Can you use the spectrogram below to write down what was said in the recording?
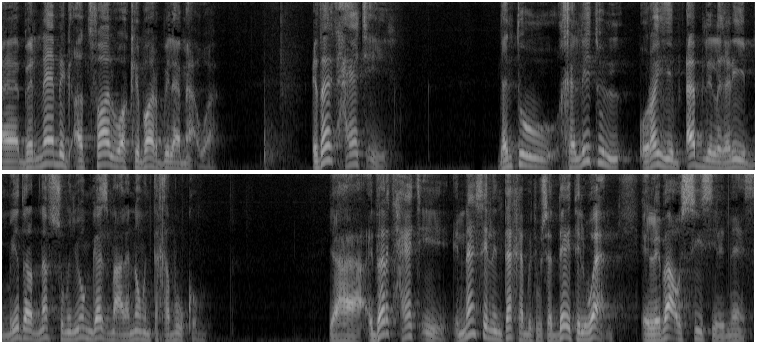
آه، برنامج أطفال وكبار بلا مأوى. إدارة حياة إيه؟ ده أنتوا خليتوا القريب قبل الغريب يضرب نفسه مليون جزمة على إنهم انتخبوكم. يا إدارة حياة إيه؟ الناس اللي انتخبت وصدقت الوهم اللي باعوا السيسي للناس.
